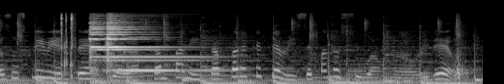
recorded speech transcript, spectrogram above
Suscribirte y a dar campanita para que te avise cuando suba un nuevo video.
